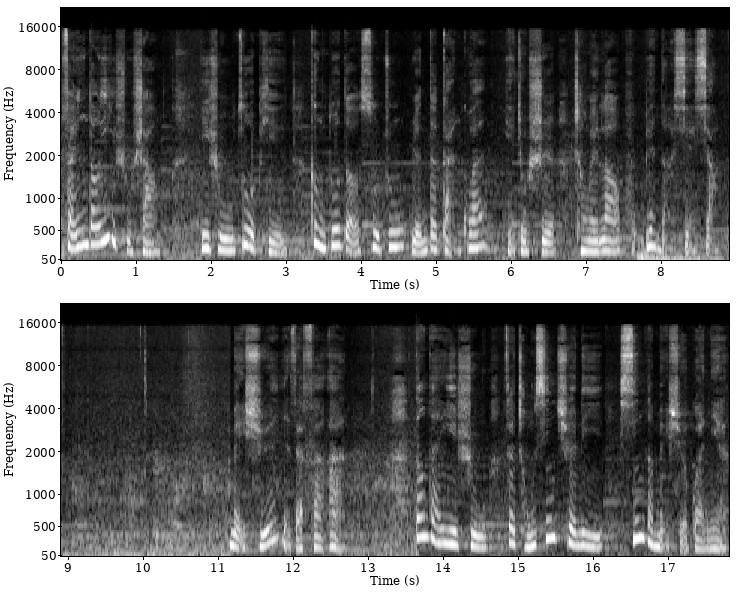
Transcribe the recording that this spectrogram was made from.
反映到艺术上。艺术作品更多的诉诸人的感官，也就是成为了普遍的现象。美学也在翻案，当代艺术在重新确立新的美学观念。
